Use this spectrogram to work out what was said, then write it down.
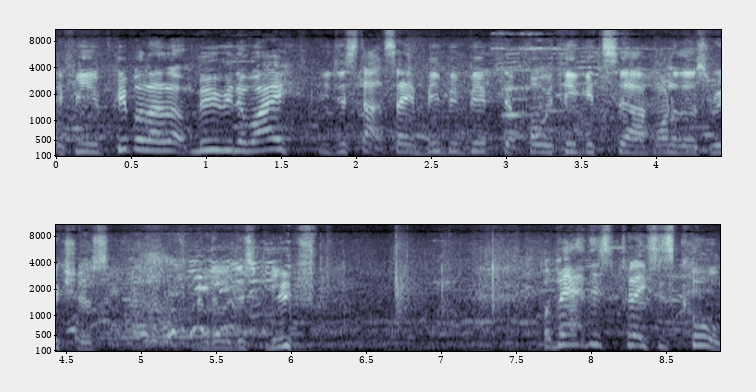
If you people are not moving away, you just start saying beep beep beep. They'll probably think it's uh, one of those rickshaws, and they'll just move. But man, this place is cool.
